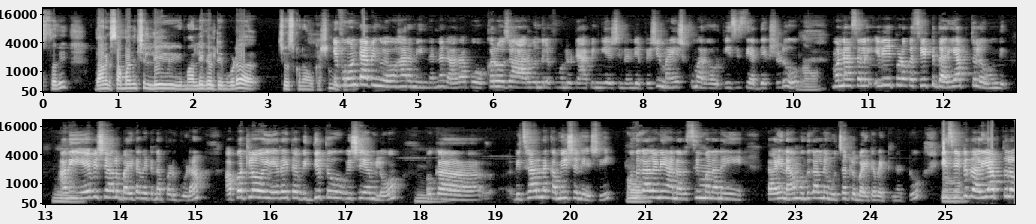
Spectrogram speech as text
వస్తుంది. దానికి సంబంధించి మా లీగల్ టీం కూడా చూసుకునే అవకాశం ఈ. ఫోన్ ట్యాపింగ్ వ్యవహారం ఏందన్న దాదాపు ఒక్క రోజు ఆరు వందల ఫోన్లు ట్యాపింగ్ చేసిండ్రని చెప్పేసి మహేష్ కుమార్ గౌడ్ పిసిసి అధ్యక్షుడు. మొన్న అసలు ఇది ఇప్పుడు ఒక సిట్ దర్యాప్తులో ఉంది. అది ఏ విషయాలు బయట పెట్టినప్పటికి కూడా అప్పట్లో ఏదైతే విద్యుత్ విషయంలో ఒక విచారణ కమిషన్ వేసి ముందుగానే ఆ నరసింహన్ అని ఆయన ముందుగానే ముచ్చట్లు బయట పెట్టినట్టు ఈ. సిట్ దర్యాప్తులో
